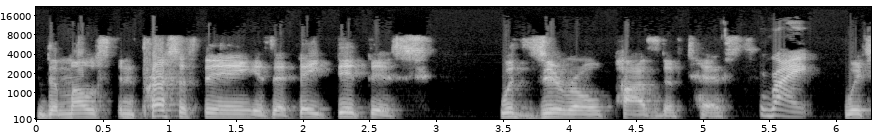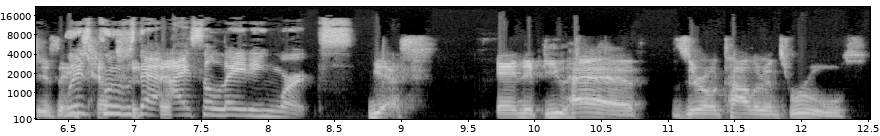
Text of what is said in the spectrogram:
the most impressive thing is that they did this with zero positive tests, Right. which is a Which proves that testament- isolating works. Yes. And if you have zero tolerance rules,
